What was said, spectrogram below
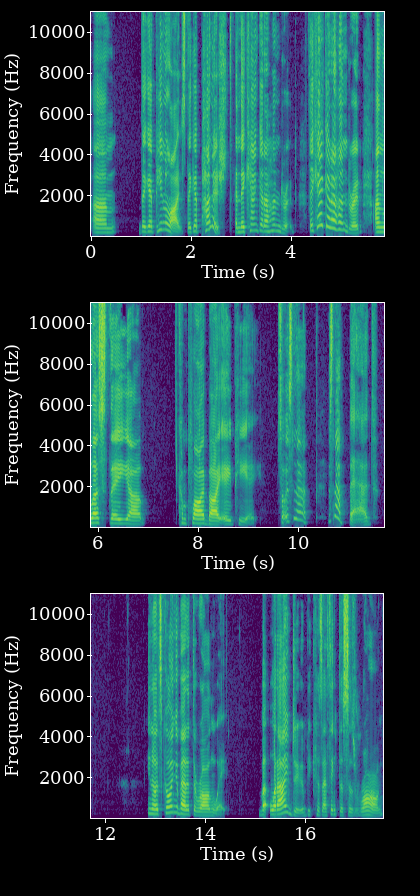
um, they get penalized, they get punished, and they can't get a hundred. They can't get a hundred unless they uh, comply by APA. So isn't that isn't that bad? You know, it's going about it the wrong way. But what I do, because I think this is wrong,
